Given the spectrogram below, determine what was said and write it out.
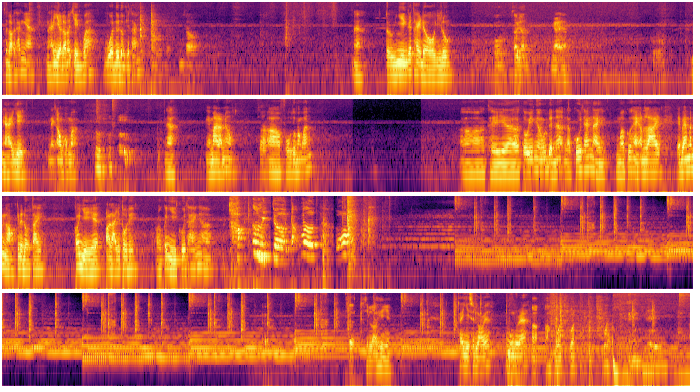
Xin lỗi Thắng nha. Nãy giờ lo nói chuyện quá Quên đưa đồ cho Thắng. Sao Nè Tự nhiên cái thay đồ gì luôn? Ủa sao vậy ngại à Ngại gì? Đàn ông không à Nè Ngày mai rảnh không Sao? Ờ, Phụ tôi bán bánh Ờ, thì ờ, tôi với Ngân quyết định á, là cuối tháng này mở cửa hàng online để bán bánh ngọt với đồ Tây. Có gì ở lại với tôi đi. Rồi cái gì cuối tháng trời ơi trời cảm ơn xin lỗi Hi nha cái gì xin lỗi á, buông tôi ra. ờ ờ quên quên quên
